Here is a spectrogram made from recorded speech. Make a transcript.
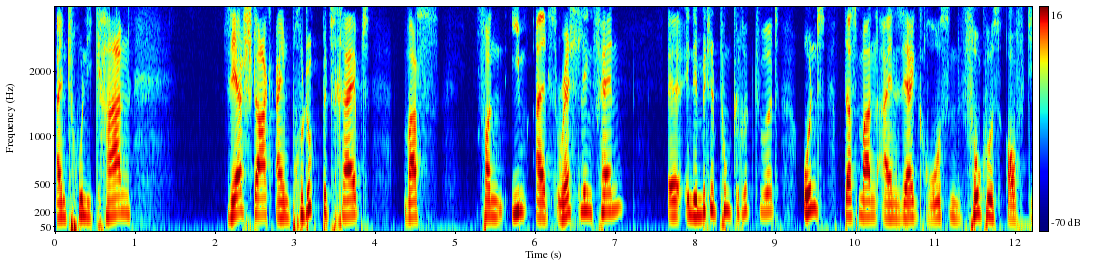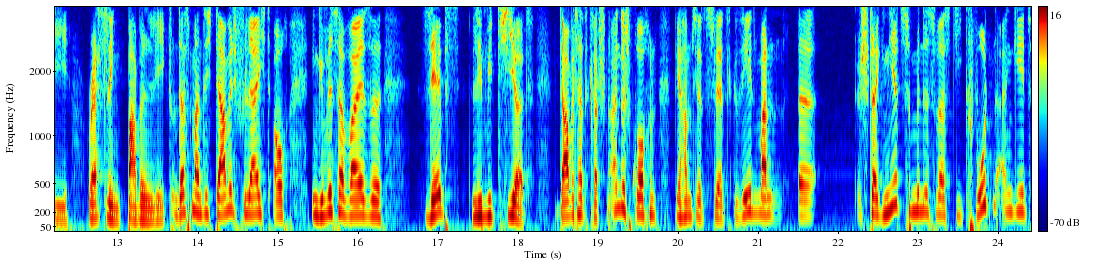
ein Tony Khan sehr stark ein Produkt betreibt, was von ihm als Wrestling-Fan äh, in den Mittelpunkt gerückt wird und dass man einen sehr großen Fokus auf die Wrestling-Bubble legt und dass man sich damit vielleicht auch in gewisser Weise selbst limitiert. David hat es gerade schon angesprochen, wir haben es jetzt zuletzt gesehen, man äh, stagniert zumindest, was die Quoten angeht,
